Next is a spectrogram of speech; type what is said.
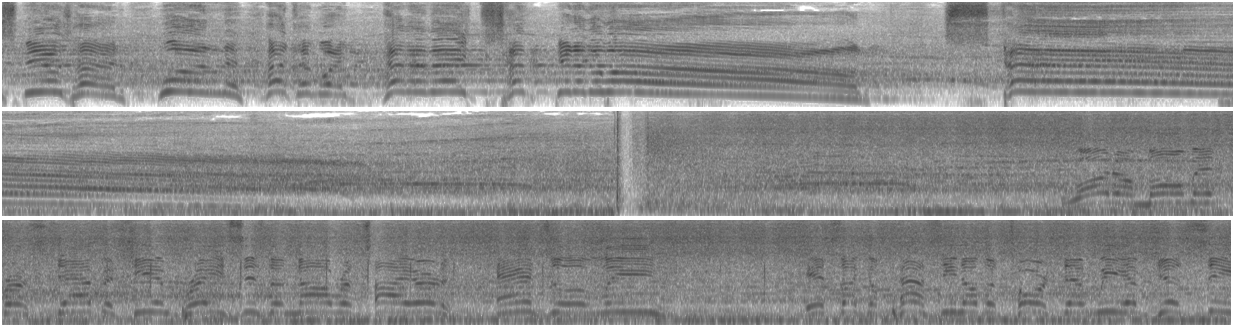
undisputed one atomweight MMA champion of the world, Stamp! What a moment for Stamp as she embraces the now retired Angela Lee. It's like a passing of the torch that we have just seen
